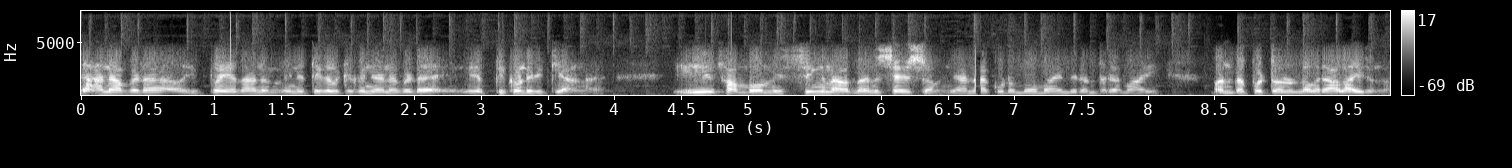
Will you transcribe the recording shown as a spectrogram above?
ഞാൻ അവിടെ ഇപ്പൊ ഏതാനും മിനിറ്റുകൾക്കൊക്കെ ഞാൻ അവിടെ എത്തിക്കൊണ്ടിരിക്കുകയാണ്. ഈ സംഭവം മിസ്സിംഗ് നടന്നതിന് ശേഷം ഞാൻ ആ കുടുംബവുമായി നിരന്തരമായി ബന്ധപ്പെട്ടുള്ള ഒരാളായിരുന്നു.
